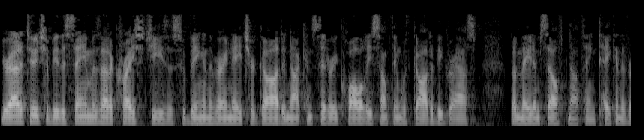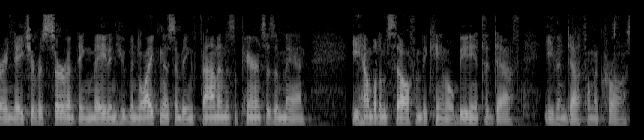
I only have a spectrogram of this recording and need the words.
Your attitude should be the same as that of Christ Jesus, who, being in the very nature God, did not consider equality something with God to be grasped, but made himself nothing, taking the very nature of a servant, being made in human likeness, and being found in his appearance as a man. He humbled himself and became obedient to death, even death on the cross.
